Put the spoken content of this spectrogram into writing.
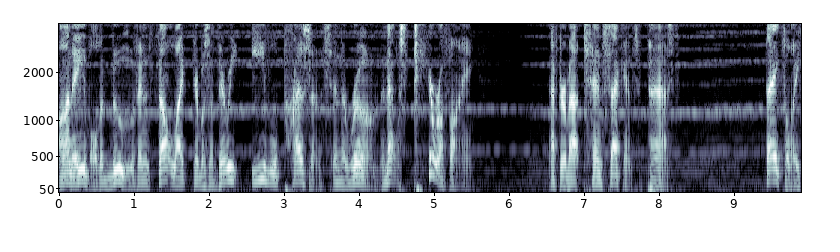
unable to move and felt like there was a very evil presence in the room, and that was terrifying. After about 10 seconds, it passed. Thankfully,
